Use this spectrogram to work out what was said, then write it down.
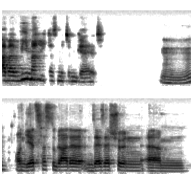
aber wie mache ich das mit dem Geld? Mhm. Und jetzt hast du gerade einen sehr, sehr schönen ähm,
